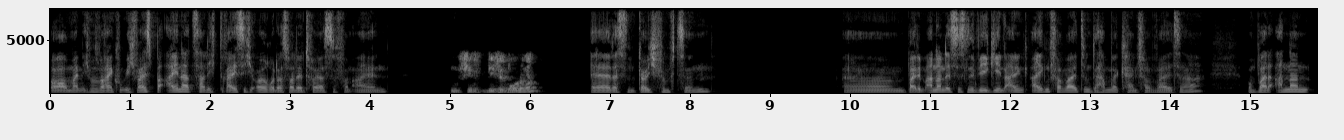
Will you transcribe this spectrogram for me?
Oh mein, ich muss mal reingucken. Ich weiß, bei einer zahle ich 30 Euro. Das war der teuerste von allen. Wie, viel, wie viele Wohnungen? Äh, das sind, glaube ich, 15. Ähm, bei dem anderen ist es eine WG in Eigenverwaltung. Da haben wir keinen Verwalter. Und bei der anderen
